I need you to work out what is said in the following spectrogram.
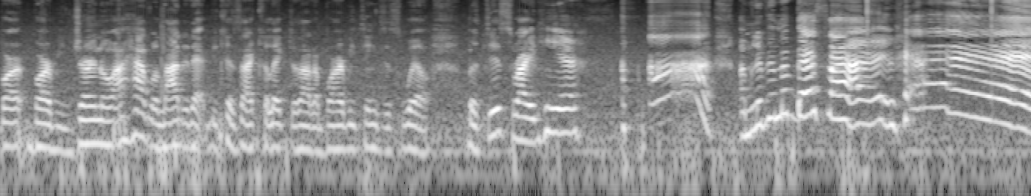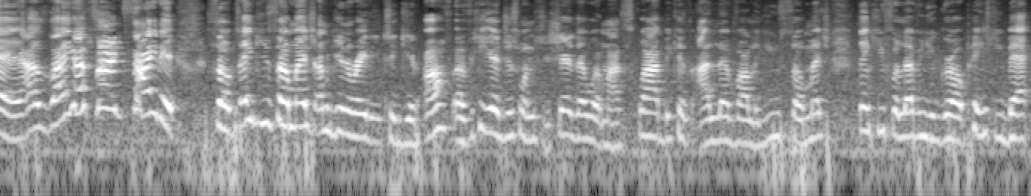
Bar Barbie journal. I have a lot of that because I collect a lot of Barbie things as well. But this right here I'm living my best life. Hey I was like I'm so excited so thank you so much. I'm getting ready to get off of here. Just wanted to share that with my squad because I love all of you so much. Thank you for loving your girl Pinky back.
